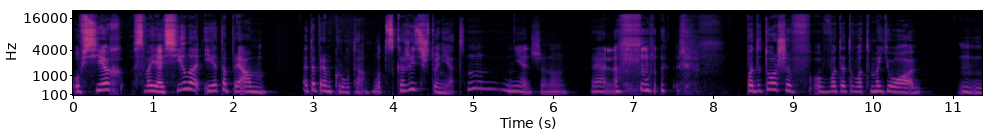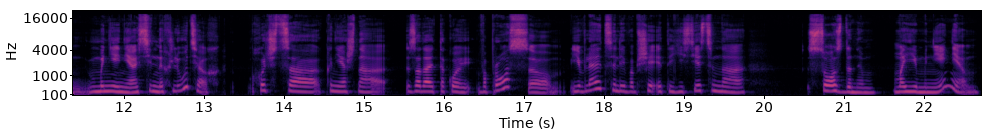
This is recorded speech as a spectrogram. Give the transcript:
у всех своя сила, и это прям, это прям круто. Вот скажите, что нет. Ну, нет же, ну, реально. Подытожив вот это вот мое мнение о сильных людях, хочется, конечно, задать такой вопрос, э, является ли вообще это естественно созданным моим мнением,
